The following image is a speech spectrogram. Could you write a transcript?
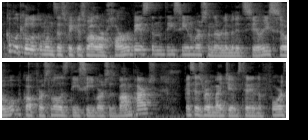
A couple of cool looking ones this week as well are horror based in the DC universe and their limited series. So what we've got first of all is DC versus Vampires. This is written by James Tynion IV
